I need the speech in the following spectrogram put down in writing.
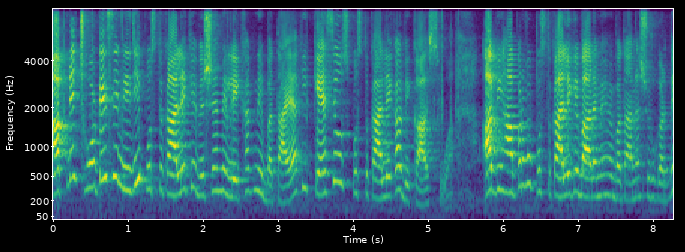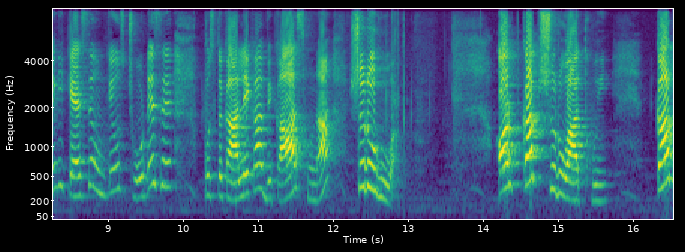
अपने छोटे से निजी पुस्तकालय के विषय में लेखक ने बताया कि कैसे उस पुस्तकालय का विकास हुआ। अब यहाँ पर वो पुस्तकालय के बारे में हमें बताना शुरू करते हैं कि कैसे उनके उस छोटे से पुस्तकालय का विकास होना शुरू हुआ। और कब शुरुआत हुई? कब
